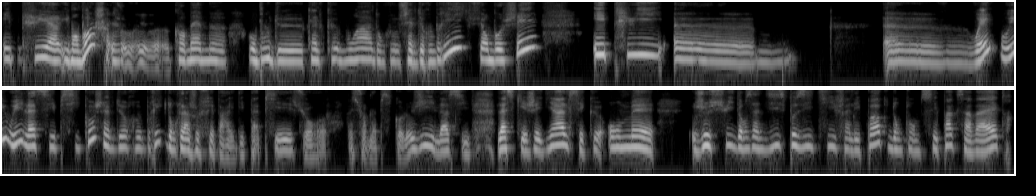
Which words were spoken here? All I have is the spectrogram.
et puis euh, il m'embauche euh, quand même au bout de quelques mois, donc chef de rubrique, je suis embauchée. Et puis euh, oui, oui, oui. Là, c'est psycho, chef de rubrique. Donc là, je fais pareil des papiers sur euh, sur de la psychologie. Là, si, là, ce qui est génial, c'est que on met. Je suis dans un dispositif à l'époque dont on ne sait pas que ça va être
